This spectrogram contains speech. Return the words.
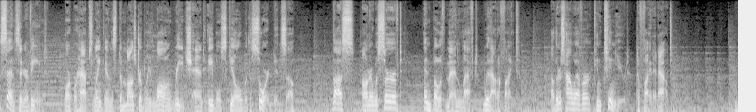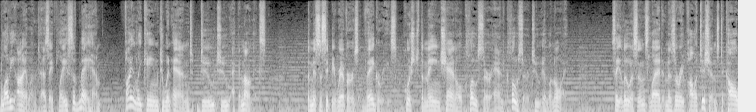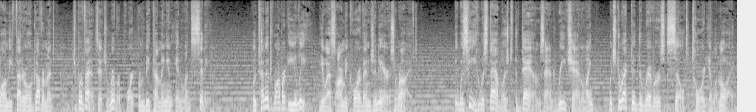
Sense intervened, or perhaps Lincoln's demonstrably long reach and able skill with the sword did so. Thus, honor was served and both men left without a fight. Others, however, continued to fight it out. Bloody Island as a place of mayhem finally came to an end due to economics. The Mississippi River's vagaries pushed the main channel closer and closer to Illinois. St. Louisans led Missouri politicians to call on the federal government to prevent its riverport from becoming an inland city. Lieutenant Robert E. Lee, U.S. Army Corps of Engineers, arrived. It was he who established the dams and rechanneling which directed the river's silt toward Illinois.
